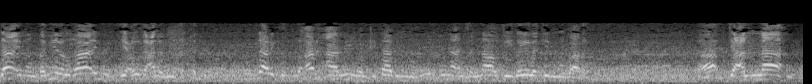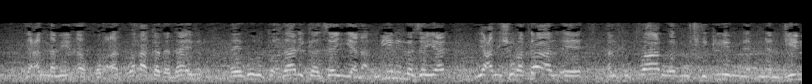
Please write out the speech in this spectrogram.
دائما ضمير الغائب يعود على المتقدم. ذلك القرآن حامين والكتاب المبين إنا أنزلناه في ليلة مباركة. جعلناه جعلنا من القرآن. وهكذا دائما فيقول كذلك زين. مين اللي زين؟ يعني شركاء الكفار والمشركين من الجن.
